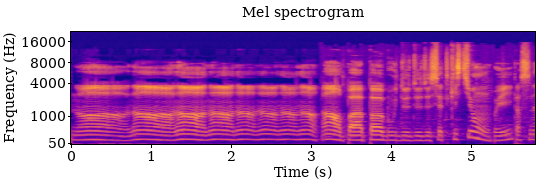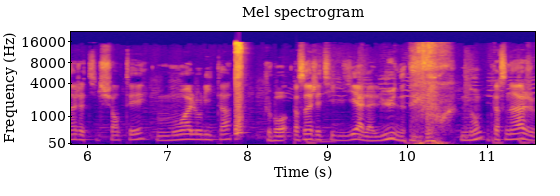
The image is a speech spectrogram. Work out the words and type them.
Non, non, non, non, non, non, non, non. Non, pas, pas au bout de, de, de cette question. Oui. Personnage a-t-il chanté? Moi Lolita Je pas. Personnage est-il lié à la lune? Non. Personnage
